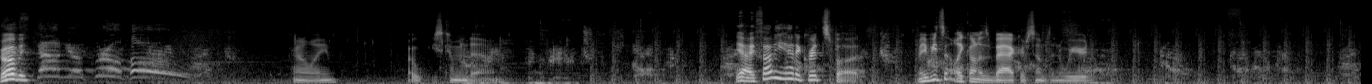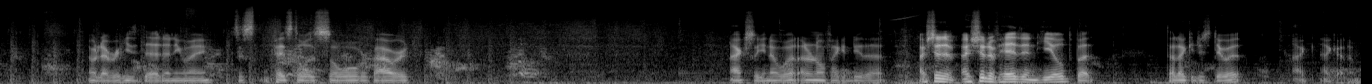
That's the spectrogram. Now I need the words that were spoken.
Robbie! Kinda lame. Oh, he's coming down. Yeah, I thought he had a crit spot. Maybe it's not like on his back or something weird. Whatever, he's dead anyway. This pistol is so overpowered. Actually, you know what? I don't know if I can do that. I should have I should have hid and healed, but thought I could just do it. I I got him.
